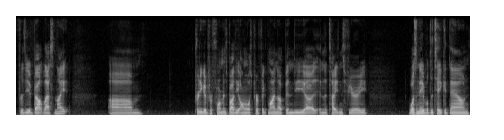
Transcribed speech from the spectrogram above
for the about last night. Um, pretty good performance by the almost perfect lineup in the uh, in the Titans Fury. Wasn't able to take it down,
